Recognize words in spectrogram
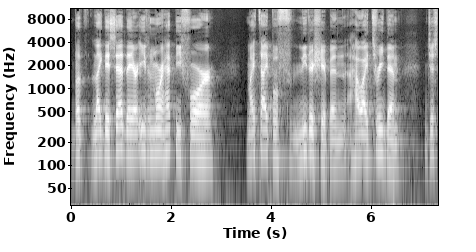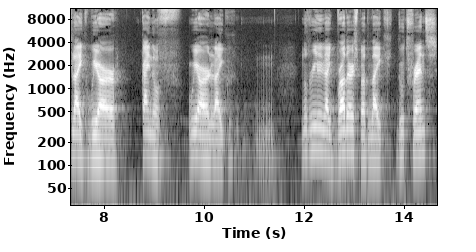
But like they said, they are even more happy for my type of leadership and how I treat them just like we are kind of we are like mm, not really like brothers but like good friends.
